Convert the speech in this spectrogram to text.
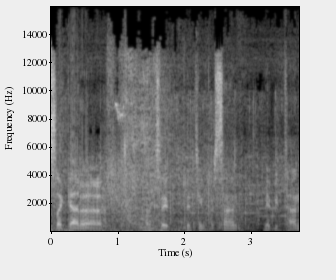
It's like at a, I would say 15%, maybe 10.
